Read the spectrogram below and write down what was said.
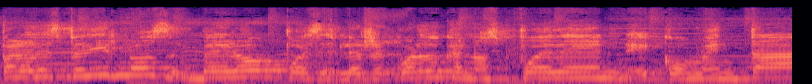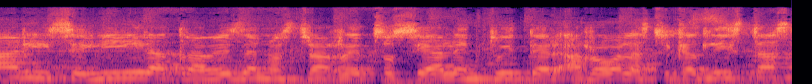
Para despedirnos, Vero, pues les recuerdo que nos pueden eh, comentar y seguir a través de nuestra red social en Twitter, arroba las chicas listas.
